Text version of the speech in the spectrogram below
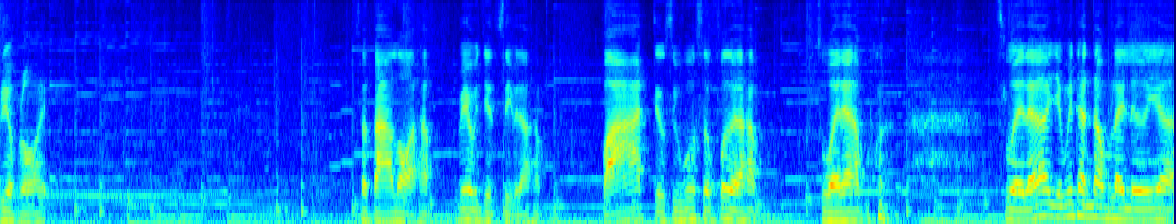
เรียบร้อย สตาร์หลอดครับ เวลเจ็ดสิบแล้วครับบาสเจอซิลเวอร์เซิร์ฟเฟอร์แล้วครับ สวยแล้วครับ สวยแล้วยังไม่ทันทำอะไรเลยอะ่ะ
